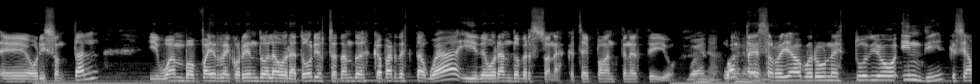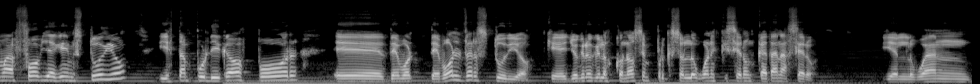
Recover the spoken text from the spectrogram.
eh, horizontal y bueno, vos vais recorriendo laboratorios tratando de escapar de esta weá y devorando personas, ¿cachai? Para mantenerte. Juan buena, está desarrollado por un estudio indie que se llama Phobia Game Studio y están publicados por eh, Devol- Devolver Studio, que yo creo que los conocen porque son los buenos que hicieron Katana Zero. Y el weón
